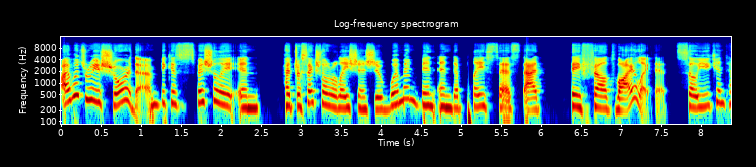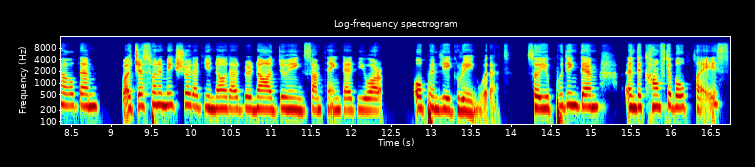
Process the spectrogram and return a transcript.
I would reassure them because especially in heterosexual relationship, women been in the places that they felt violated. So you can tell them, I just want to make sure that you know that we're not doing something that you are openly agreeing with it. So you're putting them in the comfortable place.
